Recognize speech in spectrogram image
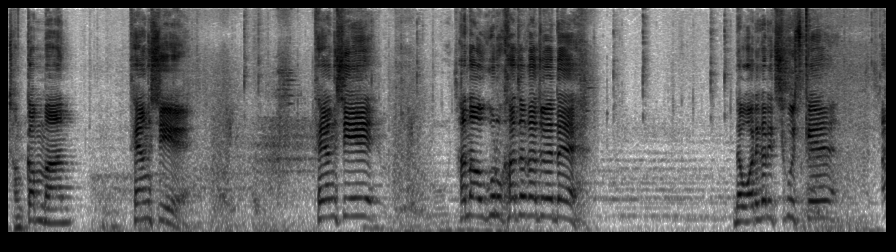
잠깐만 태양씨 태양씨 하나 어그로 가져가줘야 돼 나 와리가리 치고 있을게 아!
